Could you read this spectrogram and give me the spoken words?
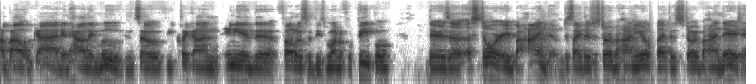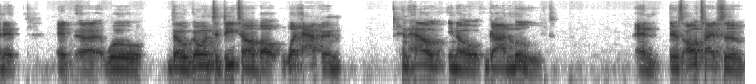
about God and how they moved. And so, if you click on any of the photos of these wonderful people, there's a, a story behind them. Just like there's a story behind your life, there's a story behind theirs, and it it uh, will they'll go into detail about what happened and how you know God moved and there's all types of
